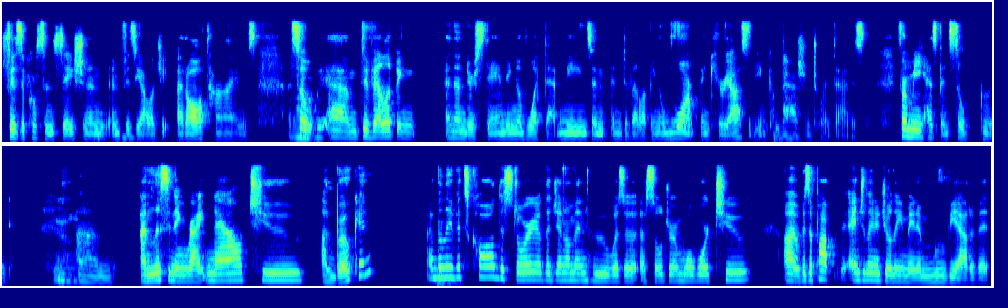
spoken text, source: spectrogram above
physical sensation and, and physiology at all times so um developing an understanding of what that means and, and developing a warmth and curiosity and compassion toward that is for me has been so good Yeah. um, I'm listening right now to Unbroken, I believe Mhm. it's called, the story of the gentleman who was a, a soldier in World War II. Uh, it was a pop. Angelina Jolie made a movie out of it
